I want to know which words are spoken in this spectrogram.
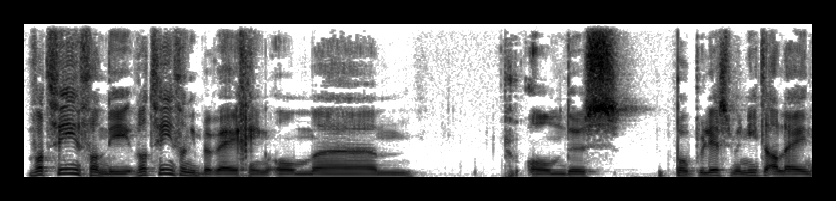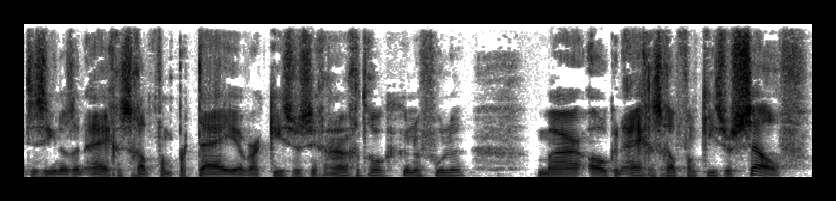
Wat vind je van die, wat vind van die beweging om, um, om dus populisme niet alleen te zien als een eigenschap van partijen waar kiezers zich aangetrokken kunnen voelen, maar ook een eigenschap van kiezers zelf?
